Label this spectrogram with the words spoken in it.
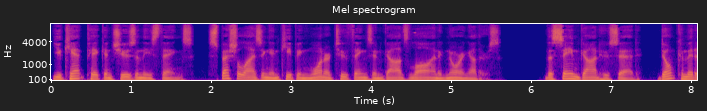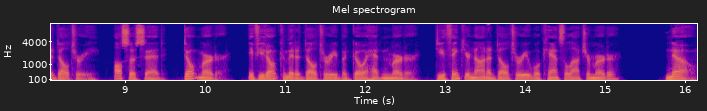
You can't pick and choose in these things, specializing in keeping one or two things in God's law and ignoring others. The same God who said, Don't commit adultery, also said, Don't murder. If you don't commit adultery but go ahead and murder, do you think your non adultery will cancel out your murder? No,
